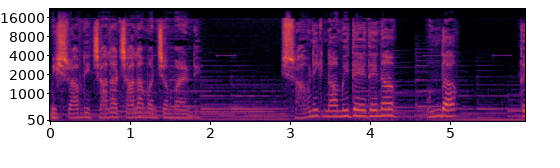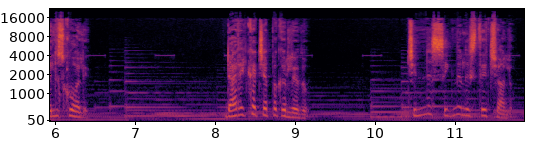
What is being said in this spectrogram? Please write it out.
మీ శ్రావణి చాలా చాలా మంచి అమ్మాయి అండి. శ్రావణికి నా మీద ఏదైనా ఉందా? తెలుసుకోవాలి. డైరెక్ట్గా చెప్పకర్లేదు చిన్న సిగ్నల్ ఇస్తే చాలు.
